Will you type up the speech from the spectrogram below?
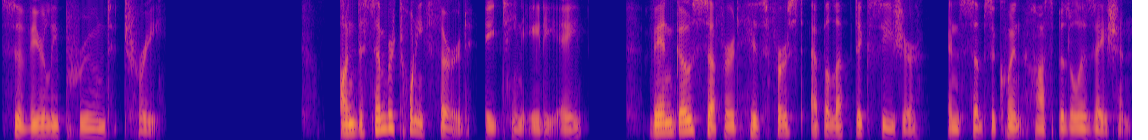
severely pruned tree. On December 23, 1888, Van Gogh suffered his first epileptic seizure and subsequent hospitalization.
